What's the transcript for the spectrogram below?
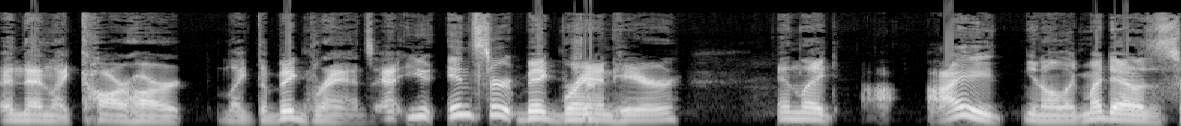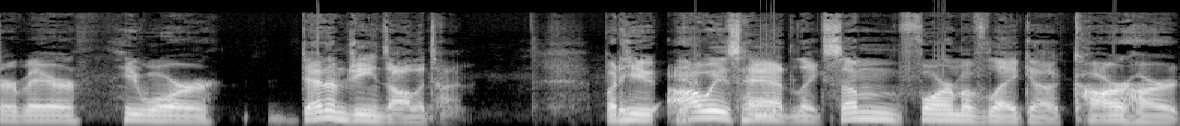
and then like Carhartt, like the big brands. Uh, You insert big brand here, and like I, you know, like my dad was a surveyor. He wore denim jeans all the time. But he always had like some form of like a Carhartt,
